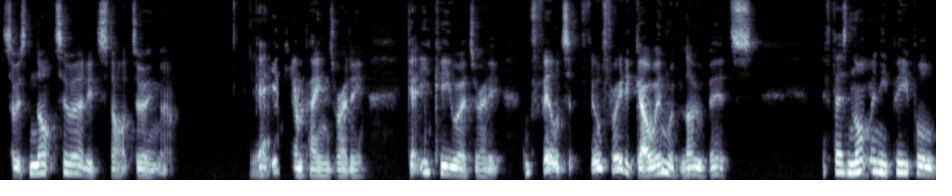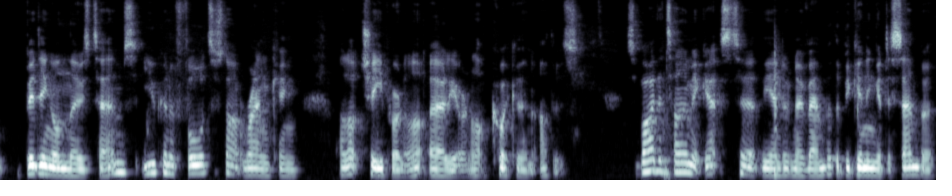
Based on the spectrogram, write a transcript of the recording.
So it's not too early to start doing that. Yeah. Get your campaigns ready, get your keywords ready, and feel to, feel free to go in with low bids. If there's not many people bidding on those terms, you can afford to start ranking a lot cheaper and a lot earlier and a lot quicker than others. So by the time it gets to the end of November, the beginning of December,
